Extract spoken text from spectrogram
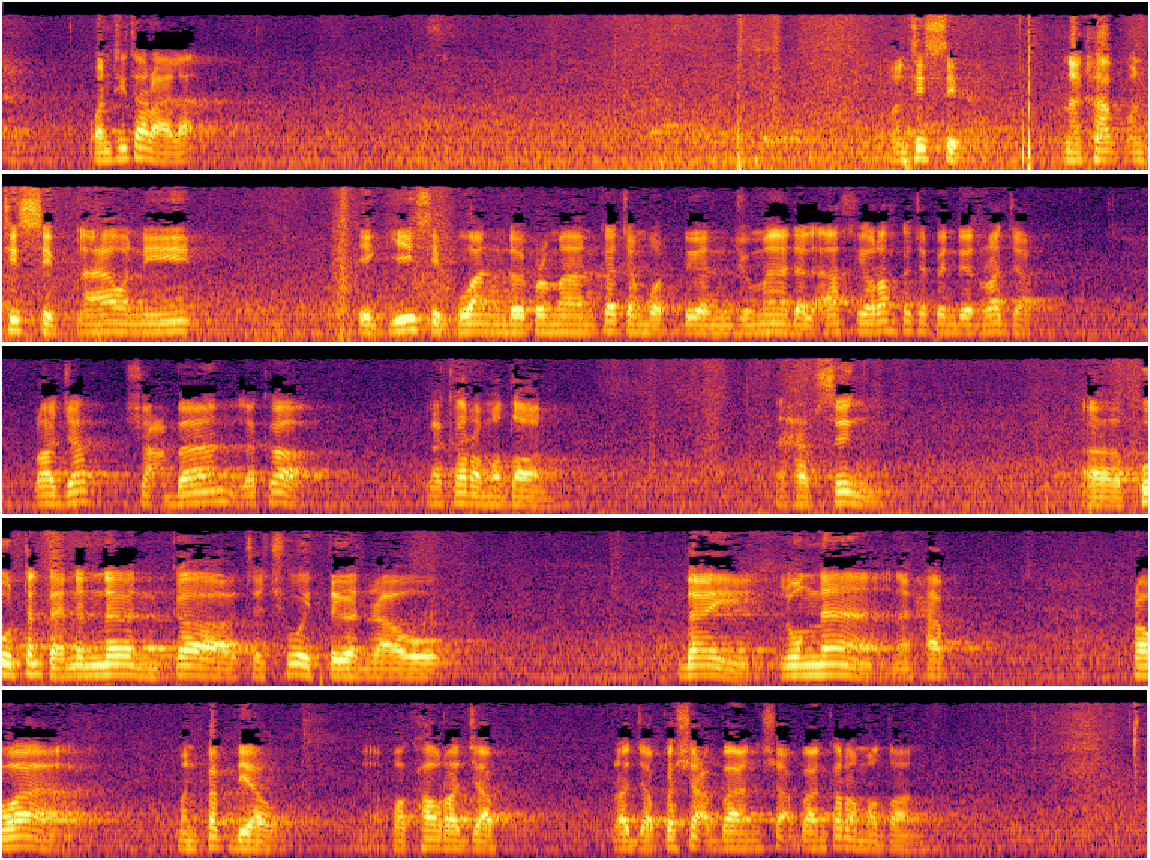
วันที่เท่าไหร่ละ วันที่สิบนะครับ วันที่สิบแล้ววันนี้อีกยี่สิบวันโดยประมาณก็จะหมดเดือนจุมาดัลอาคิรอก็จะเป็นเดือนรจับ รจับชาบาน แล้วก็แล้วก็รอมฎอนนะครับ ซึ่งพูดตั้งแต่เนิ่นๆ ก็จะช่วยเตือนเราได้ล่วงหน้านะครับ เพราะว่ามันแป๊บเดียวพอเข้ารจับรจับก็ชาบานชาบานก็รอมฎอน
